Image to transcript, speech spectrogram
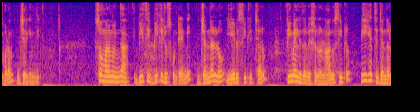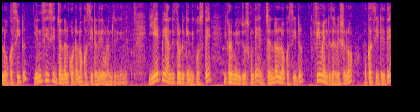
ఇవ్వడం జరిగింది. సో మనం ఇంకా బీసీబీకి చూసుకుంటే అండి జనరల్లో ఏడు సీట్లు ఇచ్చారు ఫీమేల్ రిజర్వేషన్లో నాలుగు సీట్లు పీహెచ్ జనరల్లో ఒక సీటు ఎన్సీసీ జనరల్ కోటాలో ఒక సీట్ అనేది ఇవ్వడం జరిగింది. ఏపీ అన్రిజర్వ్డ్ కిందకి వస్తే ఇక్కడ మీరు చూసుకుంటే జనరల్లో ఒక సీటు ఫీమేల్ రిజర్వేషన్లో ఒక సీట్ అయితే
